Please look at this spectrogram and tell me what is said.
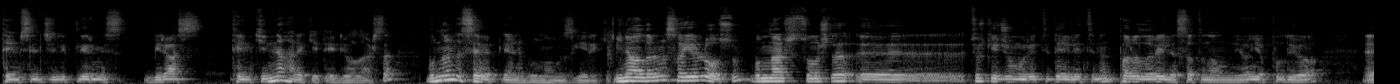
temsilciliklerimiz biraz temkinli hareket ediyorlarsa bunların da sebeplerini bulmamız gerekir. Binalarımız hayırlı olsun. Bunlar sonuçta e, Türkiye Cumhuriyeti Devleti'nin paralarıyla satın alınıyor, yapılıyor. E,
